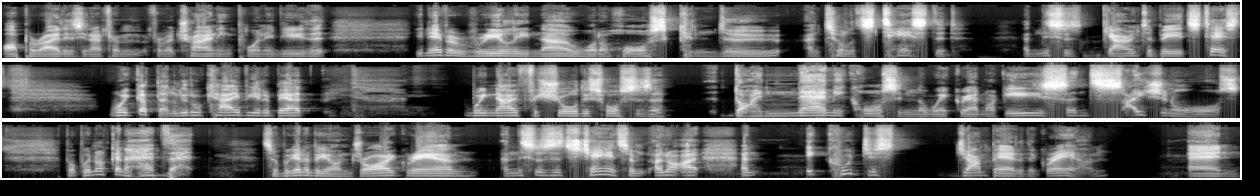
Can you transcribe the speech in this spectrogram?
operators, you know, from from a training point of view, that you never really know what a horse can do until it's tested, and this is going to be its test. We've got the little caveat about we know for sure this horse is a dynamic horse in the wet ground. Like he is a sensational horse, but we're not going to have that. So we're going to be on dry ground, and this is its chance. And, and I and it could just jump out of the ground and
